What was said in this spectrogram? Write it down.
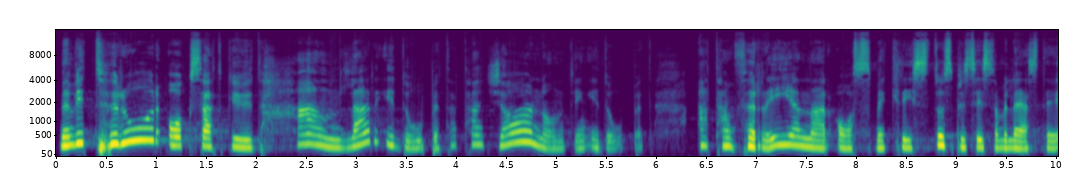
Men vi tror också att Gud handlar i dopet, att han gör någonting i dopet. Att han förenar oss med Kristus, precis som vi läste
